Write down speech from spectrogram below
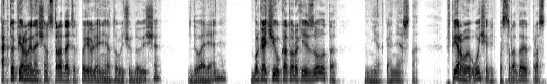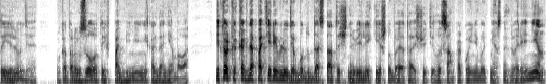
а кто первый начнет страдать от появления этого чудовища? Дворяне? Богачи, у которых есть золото? Нет, конечно. В первую очередь пострадают простые люди, у которых золота и в помине никогда не было. И только когда потери в людях будут достаточно велики, чтобы это ощутил и сам какой-нибудь местный дворянин,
